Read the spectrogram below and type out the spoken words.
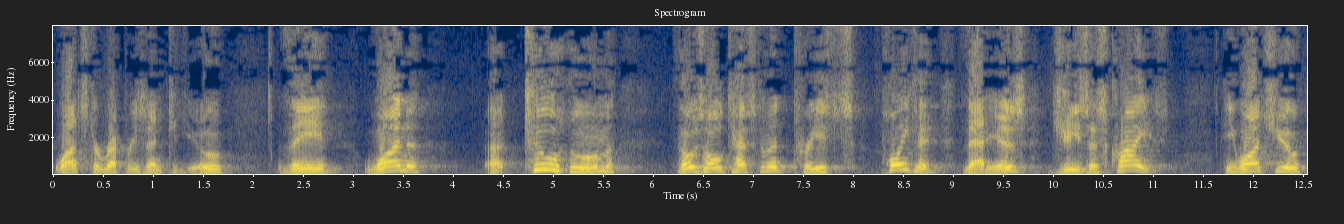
wants to represent to you, the one uh, to whom those Old Testament priests pointed. That is, Jesus Christ. He wants you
